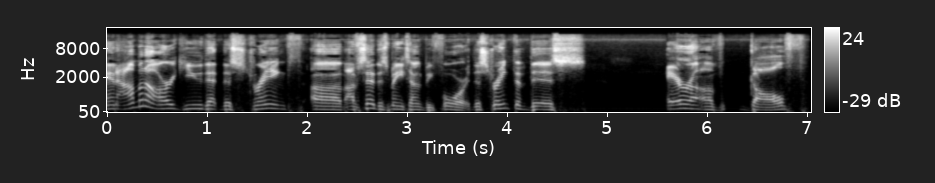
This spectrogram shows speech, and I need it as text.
And I'm going to argue that the strength of I've said this many times before, the strength of this era of golf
